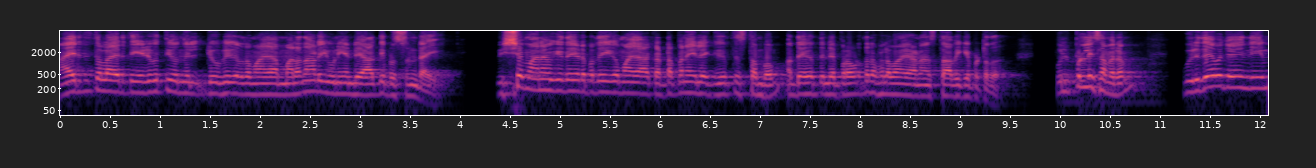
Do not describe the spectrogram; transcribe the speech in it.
ആയിരത്തി തൊള്ളായിരത്തി എഴുപത്തി ഒന്നിൽ രൂപീകൃതമായ മലനാട് യൂണിയന്റെ ആദ്യ പ്രസിഡന്റായി. വിശ്വമാനവികതയുടെ പ്രതീകമായ കട്ടപ്പനയിലെ കീർത്തിസ്തംഭം അദ്ദേഹത്തിന്റെ പ്രവർത്തന ഫലമായാണ് സ്ഥാപിക്കപ്പെട്ടത്. പുൽപ്പള്ളി സമരം ഗുരുദേവ ജയന്തിയും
